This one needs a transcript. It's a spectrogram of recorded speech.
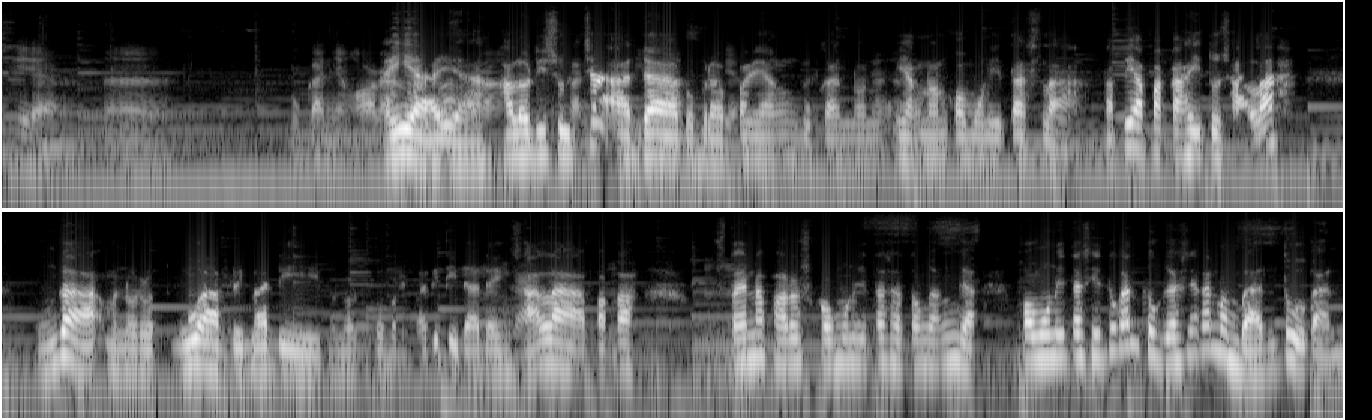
Iya. heeh. Bukan yang orang. iya iya orang- kalau di suca ada komunitas, beberapa ya. yang bukan non Nah. yang non komunitas lah tapi apakah itu salah enggak menurut gua Hmm. pribadi menurut gua pribadi tidak ada yang Enggak. salah apakah Mm-mm. stand up harus komunitas atau enggak enggak komunitas itu kan tugasnya kan membantu kan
